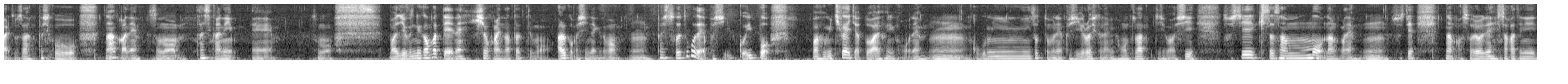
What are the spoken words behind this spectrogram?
えるとさ、やっぱしこう、なんかね、その、確かに、えー、その、まあ自分で頑張ってね、秘書官になったってもあるかもしれないけども、うん。やっぱしそういうところで、やっぱし一個一歩、まあ、踏み違えちゃうと、ああいうふうにこうね、うん、国民にとってもね、やっぱしよろしくない見本となってしまうし、そして岸田さんもなんかね、うん、そしてなんかそれをね、逆手に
